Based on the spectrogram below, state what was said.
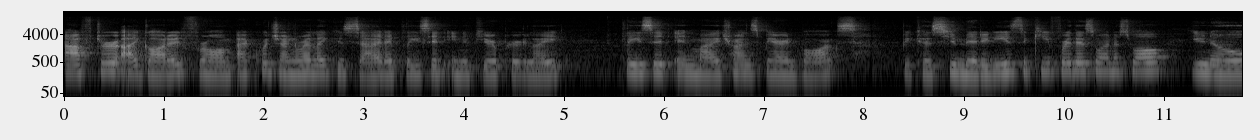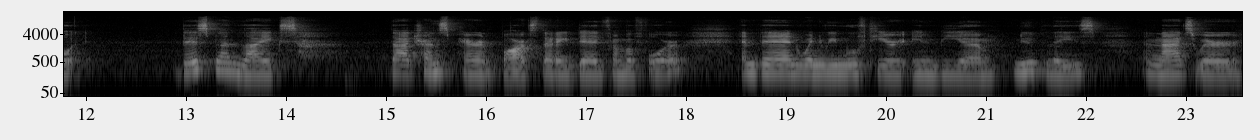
after I got it from Ecuagenera, like you said, I place it in a pure perlite. Place it in my transparent box because humidity is the key for this one as well. You know, this plant likes that transparent box that I did from before. And then when we moved here in the um, new place, and that's where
